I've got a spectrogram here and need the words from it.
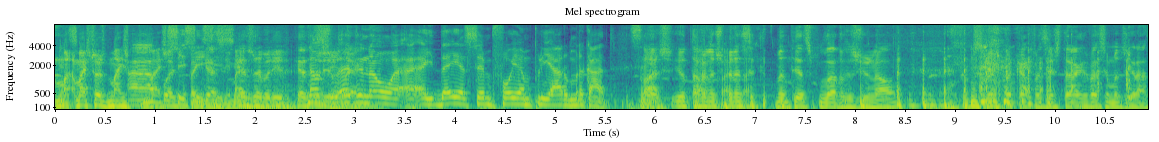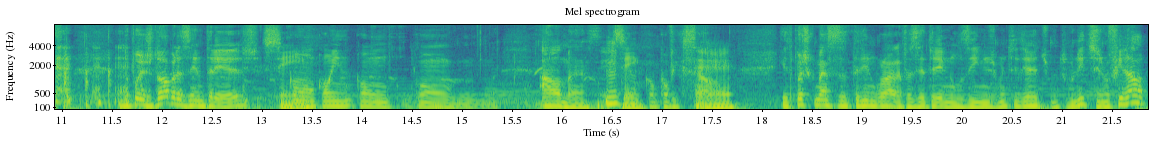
Ma- Mais pessoas de mais, Ah, mais pois, países queres, e mais. queres abrir. Queres Não, abrir. eh, não a, a ideia sempre foi ampliar o mercado. Pois, eu estava na esperança que te mantesses pelo lado regional. Se vens para cá fazer estragas, vai ser uma desgraça. Depois dobras em três Sim. com, com, in- com, com alma, Sim. com convicção. É. E depois começas a triangular, a fazer triângulozinhos muito direitos, muito bonitos, e no final,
